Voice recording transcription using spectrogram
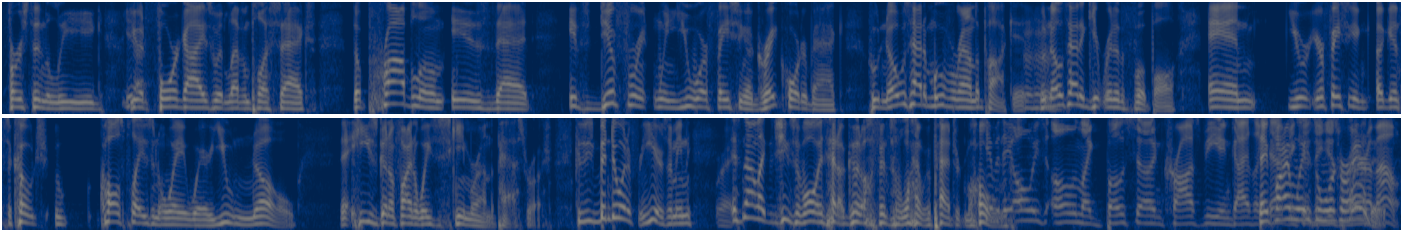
first in the league. You had four guys with 11 plus sacks. The problem is that it's different when you are facing a great quarterback who knows how to move around the pocket, who mm-hmm. knows how to get rid of the football, and you're you're facing against a coach who calls plays in a way where you know that he's going to find a ways to scheme around the pass rush because he's been doing it for years. I mean, Right. it's not like the Chiefs have always had a good offensive line with Patrick Mahomes. Yeah, but they always own like Bosa and Crosby and guys like that. They that. find because ways to work around them it. out.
